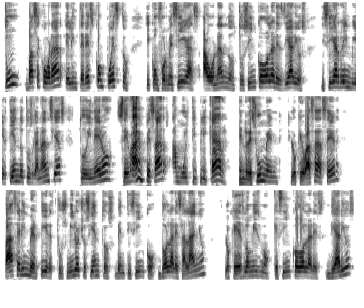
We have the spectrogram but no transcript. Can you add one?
tú vas a cobrar el interés compuesto y conforme sigas abonando tus 5 dólares diarios y sigas reinvirtiendo tus ganancias, tu dinero se va a empezar a multiplicar. En resumen, lo que vas a hacer va a ser invertir tus 1.825 dólares al año, lo que es lo mismo que 5 dólares diarios,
